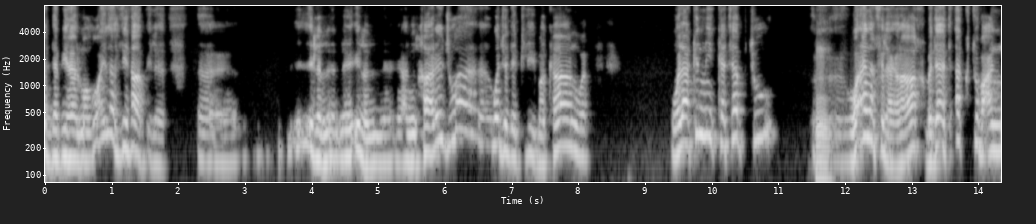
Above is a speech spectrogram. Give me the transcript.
أدى بها الموضوع إلى الذهاب إلى آه، إلى ال- إلى ال- يعني الخارج ووجدت لي مكان و ولكني كتبت. وأنا في العراق بدأت أكتب عن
